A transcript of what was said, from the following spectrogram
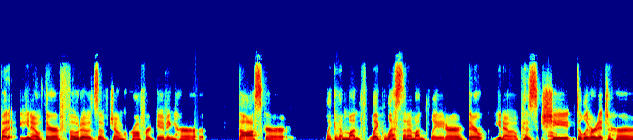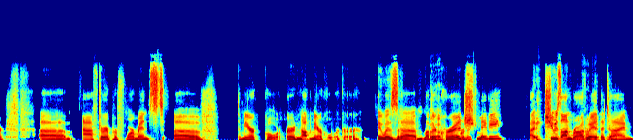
but you know there are photos of joan crawford giving her the Oscar like a month, like less than a month later. There, you know, because she oh. delivered it to her um, after a performance of the Miracle or not Miracle Worker. It was uh, Mother Courage, maybe. Uh, she was on Broadway at the yeah. time.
